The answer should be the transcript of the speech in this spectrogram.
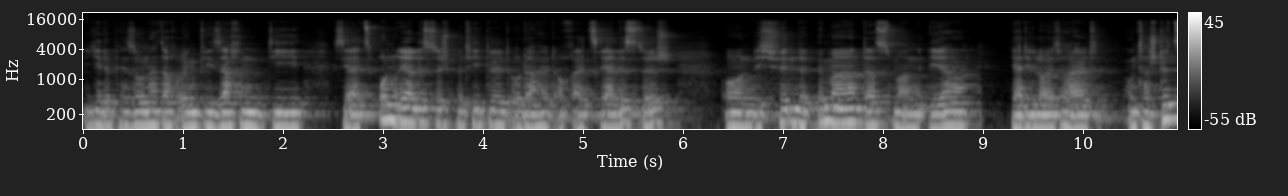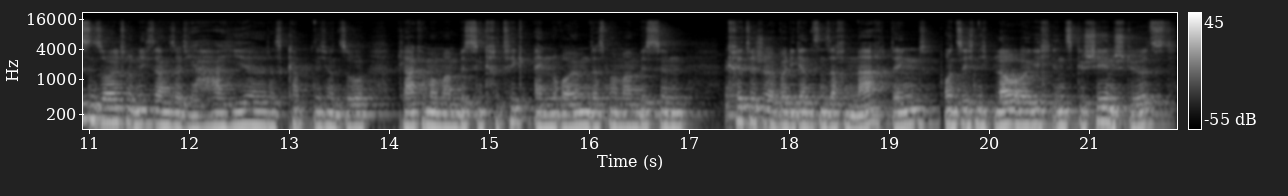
jede Person hat auch irgendwie Sachen, die sie als unrealistisch betitelt oder halt auch als realistisch. Und ich finde immer, dass man eher ja, die Leute halt unterstützen sollte und nicht sagen sollte, ja, hier, das klappt nicht und so. Klar kann man mal ein bisschen Kritik einräumen, dass man mal ein bisschen kritischer über die ganzen Sachen nachdenkt und sich nicht blauäugig ins Geschehen stürzt.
